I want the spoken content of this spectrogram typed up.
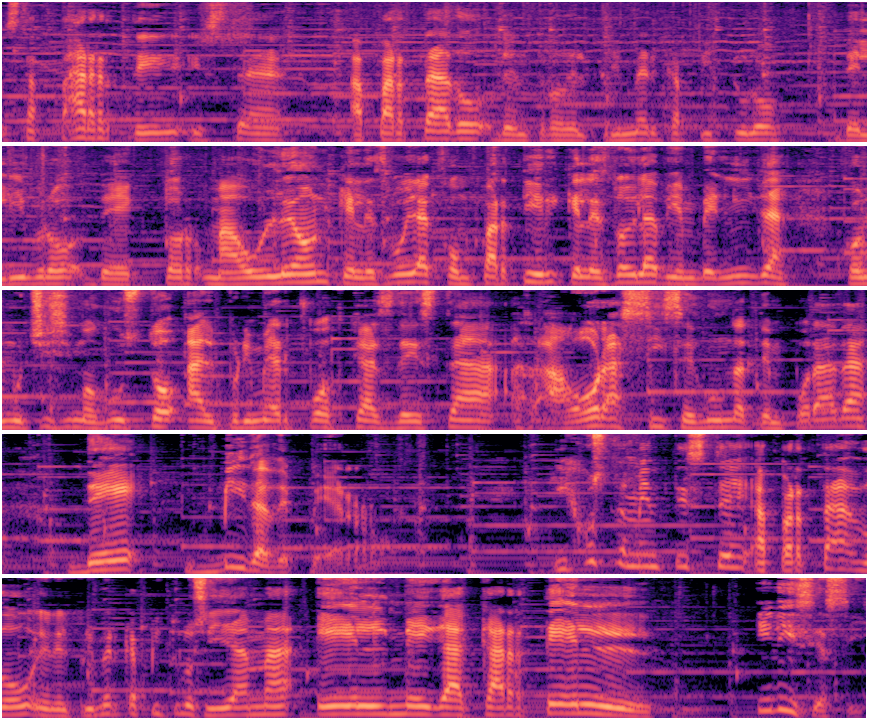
esta parte, esta apartado dentro del primer capítulo del libro de Héctor Mauleón que les voy a compartir y que les doy la bienvenida con muchísimo gusto al primer podcast de esta ahora sí segunda temporada de Vida de Perro. Y justamente este apartado en el primer capítulo se llama El Megacartel y dice así.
